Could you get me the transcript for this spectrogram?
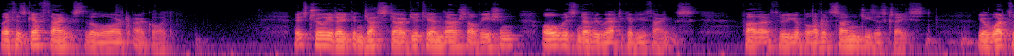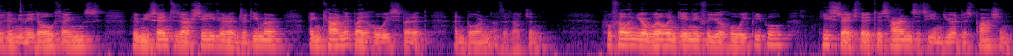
Let us give thanks to the Lord our God. It's truly right and just, our duty and our salvation, always and everywhere to give you thanks, Father, through your beloved Son, Jesus Christ, your Word through whom you made all things, whom you sent as our Saviour and Redeemer, incarnate by the Holy Spirit and born of the Virgin. Fulfilling your will and gaining for your holy people, he stretched out his hands as he endured this passion,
